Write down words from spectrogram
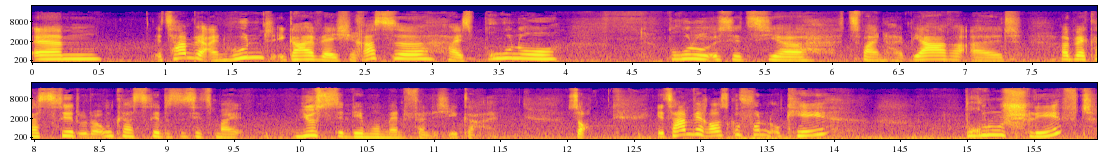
Ähm, jetzt haben wir einen Hund, egal welche Rasse, heißt Bruno. Bruno ist jetzt hier zweieinhalb Jahre alt. Ob er kastriert oder unkastriert, das ist jetzt mal just in dem Moment völlig egal. So, jetzt haben wir herausgefunden, okay, Bruno schläft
